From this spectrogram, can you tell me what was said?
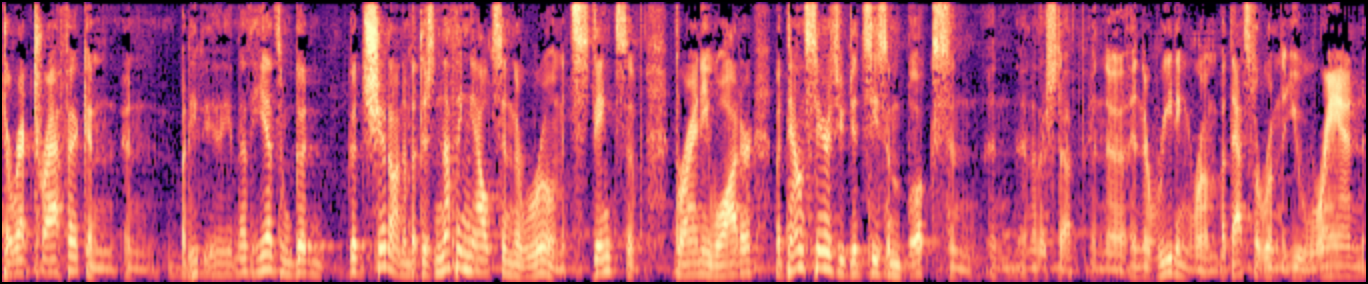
direct traffic and, and but he, he had some good good shit on him but there's nothing else in the room. It stinks of briny water. But downstairs you did see some books and, and, and other stuff in the in the reading room but that's the room that you ran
